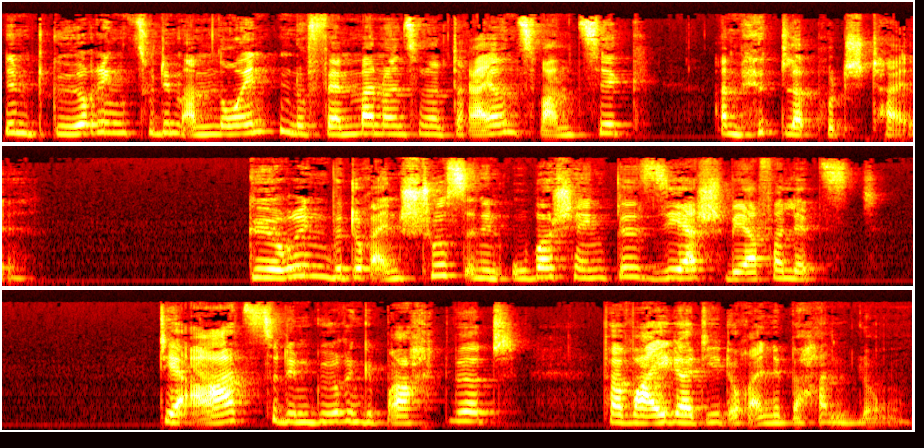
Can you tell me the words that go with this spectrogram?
nimmt Göring zudem am 9. November 1923 am Hitlerputsch teil. Göring wird durch einen Schuss in den Oberschenkel sehr schwer verletzt. Der Arzt, zu dem Göring gebracht wird, verweigert jedoch eine Behandlung.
